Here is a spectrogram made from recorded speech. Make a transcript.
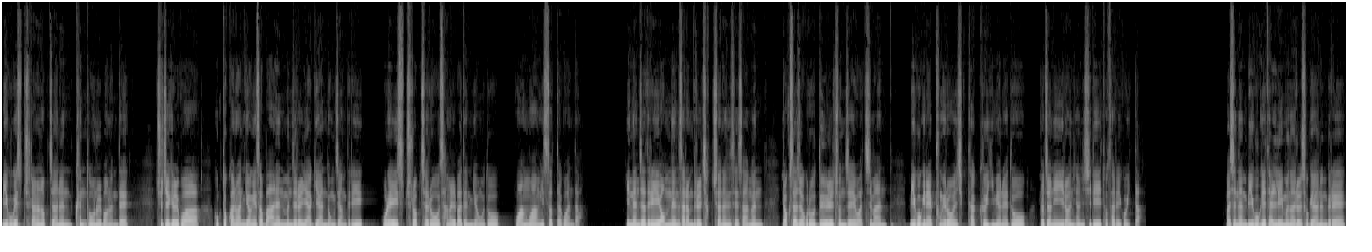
미국에 수출하는 업자는 큰 돈을 버는데 취재 결과 혹독한 환경에서 많은 문제를 야기한 농장들이 올해의 수출업체로 상을 받은 경우도 왕왕 있었다고 한다. 있는 자들이 없는 사람들을 착취하는 세상은 역사적으로 늘 존재해 왔지만 미국인의 풍요로운 식탁 그 이면에도 여전히 이런 현실이 도사리고 있다. 맛있는 미국의 델리 문화를 소개하는 글에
